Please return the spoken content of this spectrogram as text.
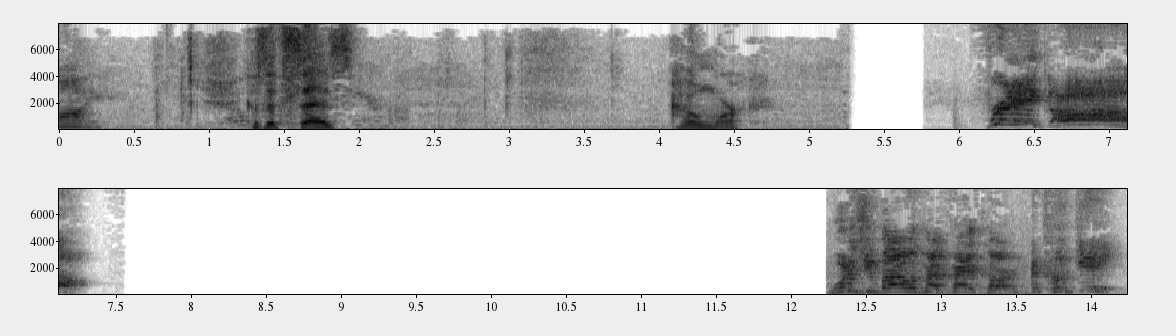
Why? Because it says homework. Freak off! What did you buy with my credit card? A cookie!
